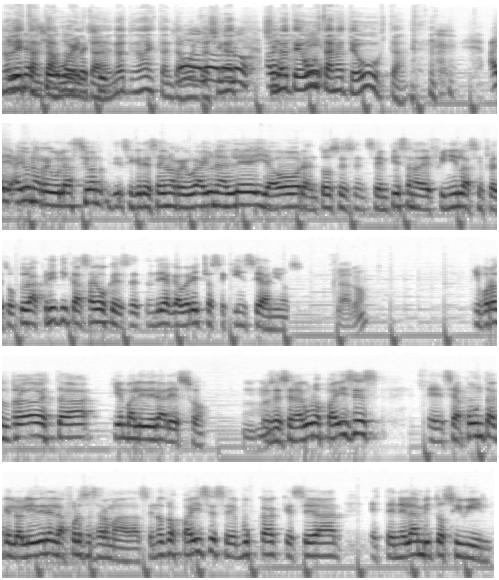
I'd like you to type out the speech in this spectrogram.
no des tanta vuelta, no, des tanta vuelta. Si, no, te gusta, no te gusta. Hay, una regulación, si querés, hay una, hay una ley ahora, entonces se empiezan a definir las infraestructuras críticas, algo que se tendría que haber hecho hace 15 años. Claro. Y por otro lado está, ¿quién va a liderar eso? Entonces, en algunos países eh, se apunta a que lo lideren las Fuerzas Armadas, en otros países se busca que sean este, en el ámbito civil.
